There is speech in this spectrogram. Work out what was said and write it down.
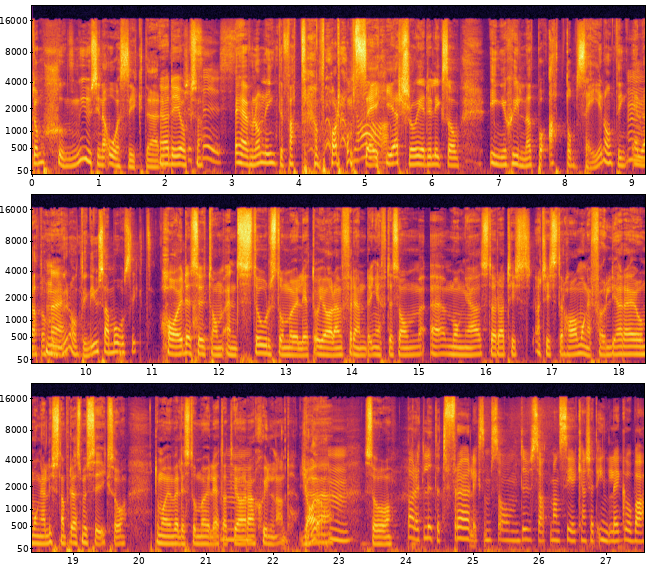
de sjunger ju sina åsikter. ja, det också. Precis. Även om ni inte fattar vad de Ja. säger så är det liksom ingen skillnad på att de säger någonting Mm. eller att de Nej. sjunger någonting. Det är ju samma åsikt. Har ju dessutom en stor, stor möjlighet att göra en förändring eftersom eh, många större artist, artister har många följare och många lyssnar på deras musik. Så de har ju en väldigt stor möjlighet att Mm. göra skillnad. Ja, ja. Eh, Mm. Så Bara ett litet frö liksom som du sa, att man ser kanske ett inlägg och bara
